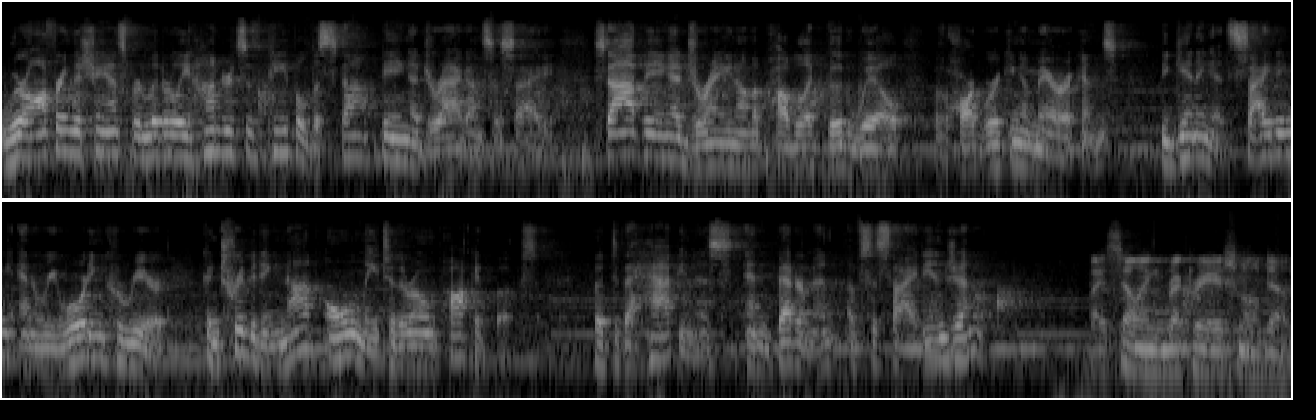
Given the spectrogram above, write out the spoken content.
We're offering the chance for literally hundreds of people to stop being a drag on society, stop being a drain on the public goodwill of hardworking Americans, beginning an exciting and rewarding career, contributing not only to their own pocketbooks, but to the happiness and betterment of society in general. by selling recreational dope.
